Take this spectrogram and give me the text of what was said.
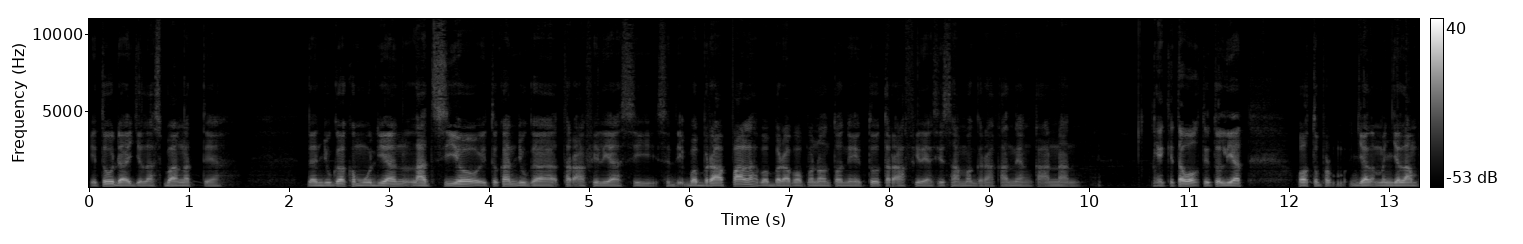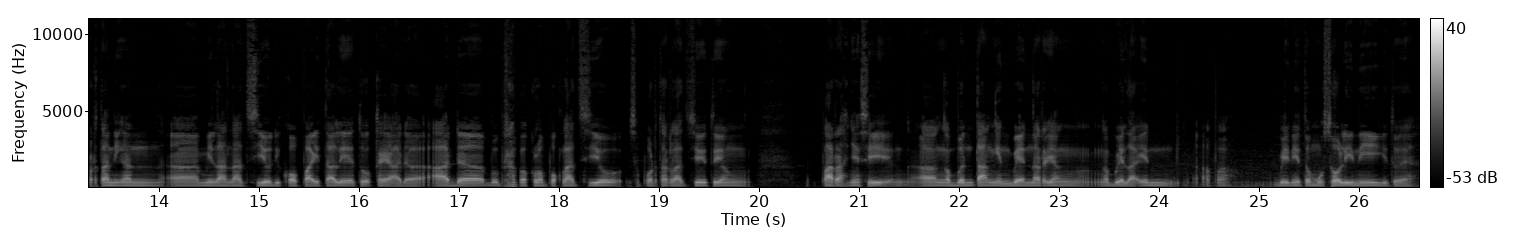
Itu udah jelas banget ya. Dan juga kemudian Lazio itu kan juga terafiliasi. Beberapa lah beberapa penontonnya itu terafiliasi sama gerakan yang kanan. Ya kita waktu itu lihat waktu per, menjelang pertandingan uh, Milan Lazio di Coppa Italia itu kayak ada ada beberapa kelompok Lazio supporter Lazio itu yang parahnya sih uh, ngebentangin banner yang ngebelain apa Benito Mussolini gitu ya.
